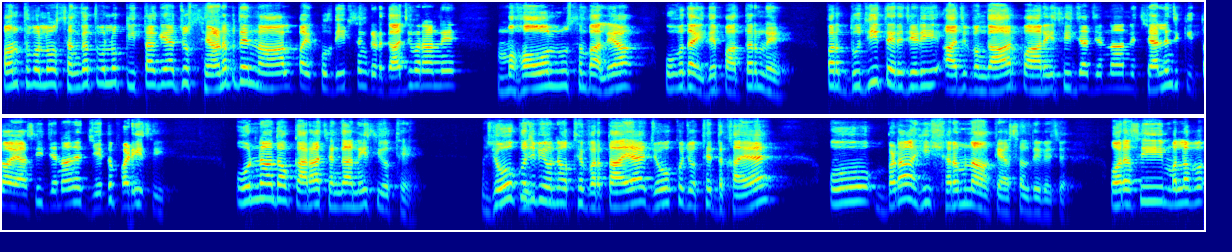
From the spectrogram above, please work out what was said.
ਪੰਥ ਵੱਲੋਂ, ਸੰਗਤ ਵੱਲੋਂ ਕੀਤਾ ਗਿਆ, ਜੋ ਸਿਆਣਪ ਦੇ ਨਾਲ ਭਾਈ ਕੁਲਦੀਪ ਸਿੰਘ ਗੜਗਾਜਵਰਾਂ ਨੇ ਮਾਹੌਲ ਨੂੰ ਸੰਭਾਲਿਆ, ਉਹ ਵਧਾਈ ਦੇ ਪਾਤਰ ਨੇ। ਪਰ ਦੂਜੀ ਧਿਰ ਜਿਹੜੀ ਅੱਜ ਵੰਗਾਰ ਪਾ ਰਹੀ ਸੀ ਜਾਂ ਜਿਨ੍ਹਾਂ ਨੇ ਚੈਲੰਜ ਕੀਤਾ ਹੋਇਆ ਸੀ, ਜਿਨ੍ਹਾਂ ਨੇ ਜਿੱਦ ਫੜੀ ਸੀ, ਉਹਨਾਂ ਦਾ ਕਾਰਾ ਚੰਗਾ ਨਹੀਂ ਸੀ ਉੱਥੇ। ਜੋ ਕੁਝ ਵੀ ਉਹਨੇ ਉੱਥੇ ਵਰਤਾਇਆ, ਜੋ ਕੁਝ ਉੱਥੇ ਦਿਖਾਇਆ ਉਹ ਬੜਾ ਹੀ ਸ਼ਰਮਨਾਕ ਹੈ ਅਸਲ ਦੇ ਵਿੱਚ। ਔਰ ਅਸੀਂ ਮਤਲਬ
